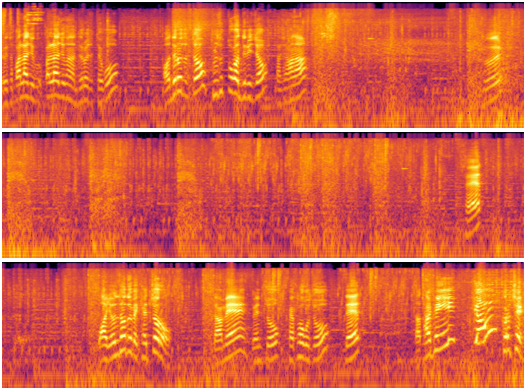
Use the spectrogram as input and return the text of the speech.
여기서 빨라지고 빨라지거나 늘어질 테고. 어 늘어졌죠? 불속도가 느리죠? 다시 하나, 둘, 셋. 와 연사도배 개쩔어. 그 다음에 왼쪽 배퍼 구조 넷. 자 달팽이 뿅. 그렇지.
